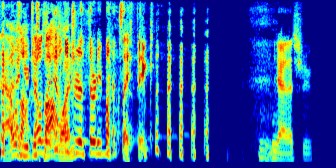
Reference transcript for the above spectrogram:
that was, you just that was like bought one. 130 bucks, I think. Yeah, that's true.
